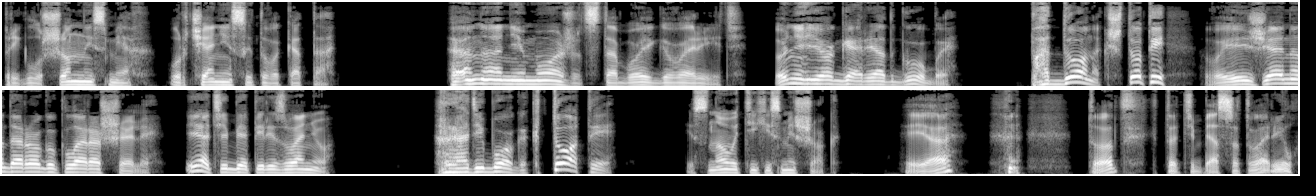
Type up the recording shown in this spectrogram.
Приглушенный смех, урчание сытого кота. «Она не может с тобой говорить». У нее горят губы. «Подонок, что ты...» «Выезжай на дорогу к Ларошеле. Я тебе перезвоню». «Ради бога, кто ты?» И снова тихий смешок. «Я? Тот, кто тебя сотворил».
